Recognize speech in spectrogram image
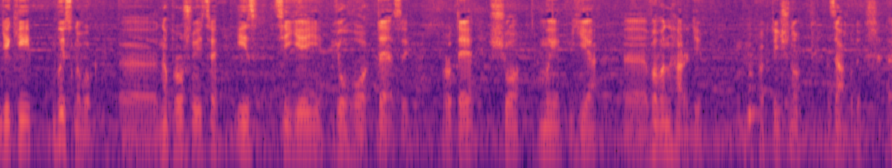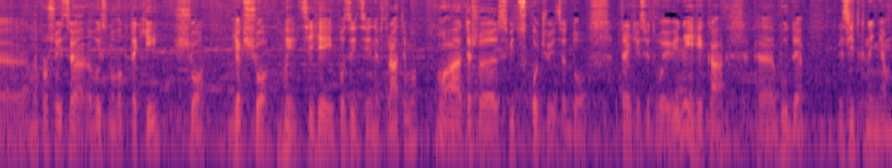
який висновок е, напрошується із цієї його тези про те, що ми є е, в авангарді фактично заходу. Е, напрошується висновок такий, що якщо ми цієї позиції не втратимо, ну а те, що світ скочується до Третьої світової війни, яка е, буде зіткненням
